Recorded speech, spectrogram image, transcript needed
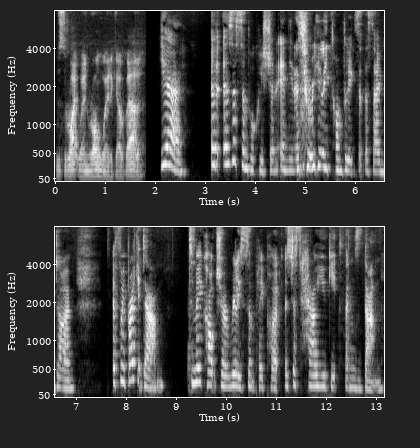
there's the right way and wrong way to go about it. Yeah, it is a simple question, and then it's really complex at the same time. If we break it down, to me, culture, really simply put, is just how you get things done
